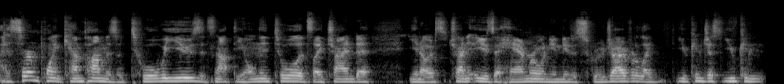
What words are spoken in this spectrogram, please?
at a certain point, KenPom is a tool we use. It's not the only tool. It's like trying to, you know, it's trying to use a hammer when you need a screwdriver. Like you can just, you can,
